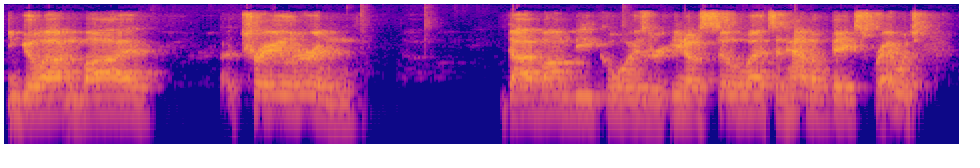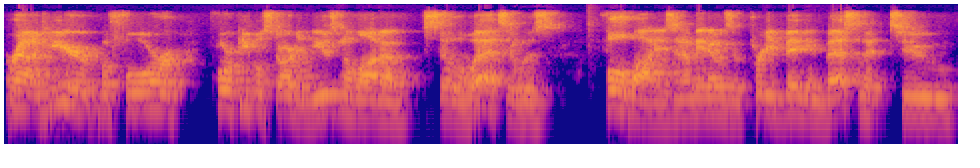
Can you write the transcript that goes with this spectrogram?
you can go out and buy a trailer and dive bomb decoys or you know silhouettes and have a big spread which around here before before people started using a lot of silhouettes it was full bodies and i mean it was a pretty big investment to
